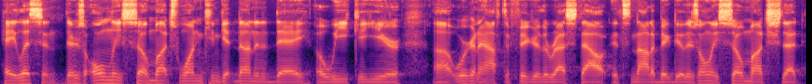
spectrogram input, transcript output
hey, listen, there's only so much one can get done in a day, a week, a year. Uh, we're going to have to figure the rest out. It's not a big deal. There's only so much that,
